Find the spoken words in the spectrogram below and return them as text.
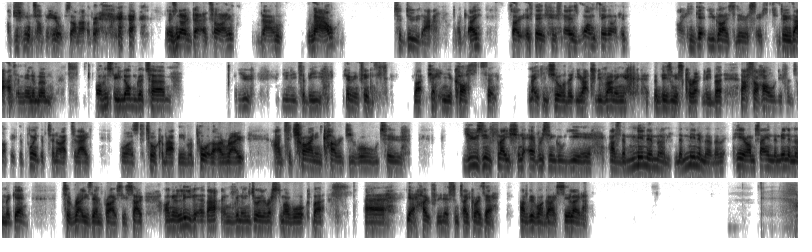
I've just walked up a hill, so I'm out of breath. There's no better time than now to do that. Okay. So if there's if there's one thing I can I can get you guys to do is, is to do that as a minimum. Obviously, longer term, you you need to be doing things like checking your costs and making sure that you're actually running the business correctly. But that's a whole different topic. The point of tonight today was to talk about the report that I wrote and to try and encourage you all to use inflation every single year as the minimum, the minimum. Here I'm saying the minimum again to raise them prices. So I'm going to leave it at that and I'm going to enjoy the rest of my walk. But uh, yeah, hopefully there's some takeaways there. Have a good one, guys. See you later.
